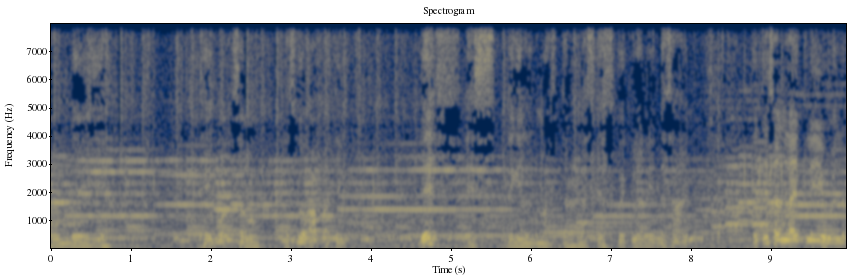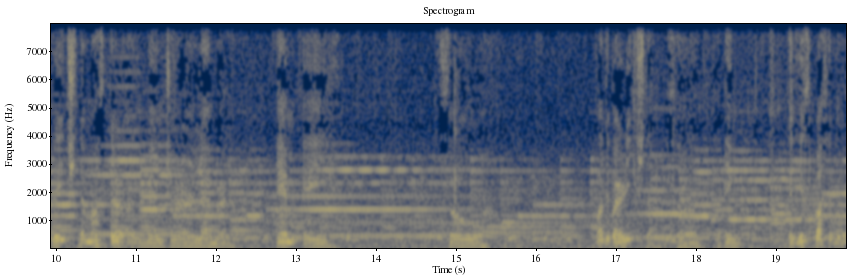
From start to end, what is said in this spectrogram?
move the table. So, let's go up. I think this is the guild master. Let's just quickly read the sign. It is unlikely you will reach the master adventurer level. MA so what if I reach that? So I think it is possible.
